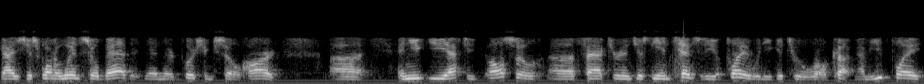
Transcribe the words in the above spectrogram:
guys just want to win so bad that, and they're pushing so hard. Uh, and you, you have to also uh, factor in just the intensity of play when you get to a World Cup. I mean, you play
